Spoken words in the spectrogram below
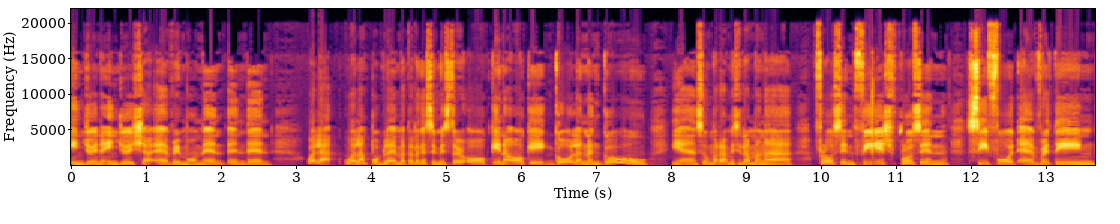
enjoy na enjoy siya every moment and then wala. Walang problema talaga si Mr. Okay na okay. Go lang ng go. Yan. So, marami silang mga frozen fish, frozen seafood, everything,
